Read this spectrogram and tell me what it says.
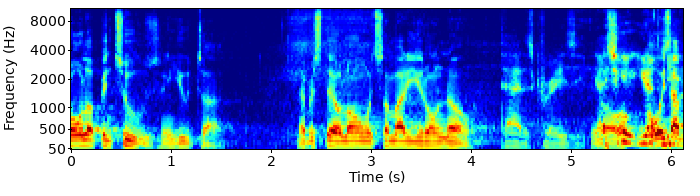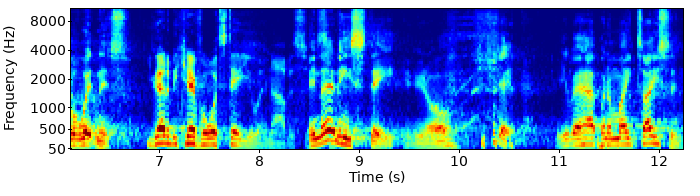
roll up in twos in Utah. Never stay alone with somebody you don't know. that is crazy. You Yeah, know, actually, you have always to have a witness. You got to be careful what state you're in, obviously. In So- any state, you know. Shit. Even happened to Mike Tyson.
